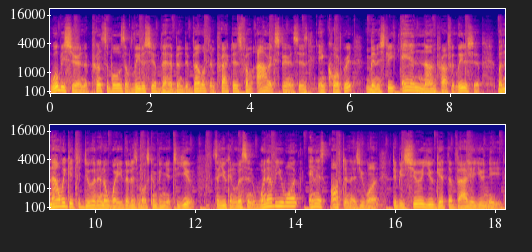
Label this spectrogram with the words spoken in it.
we'll be sharing the principles of leadership that have been developed and practiced from our experiences in corporate, ministry, and nonprofit leadership. But now we get to do it in a way that is most convenient to you. So you can listen whenever you want and as often as you want to be sure you get the value you need.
